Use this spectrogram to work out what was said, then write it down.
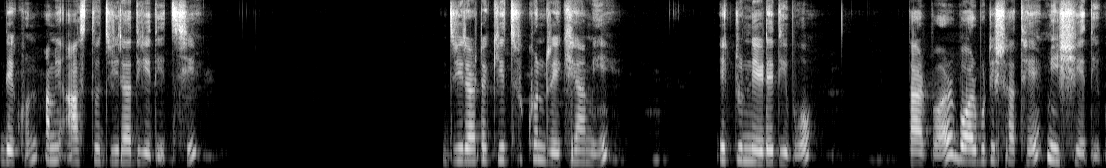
দেখুন, আমি আস্ত জিরা দিয়ে দিচ্ছি। জিরাটা কিছুক্ষণ রেখে আমি একটু নেড়ে দিব। তারপর বরবটির সাথে মিশিয়ে দিব।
